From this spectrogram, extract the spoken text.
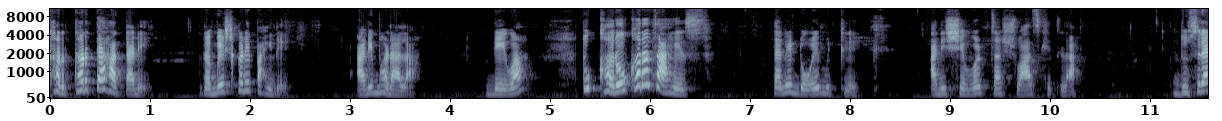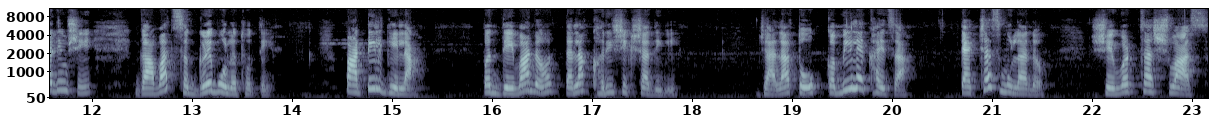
थरथरत्या हाताने रमेशकडे पाहिले. आणि म्हणाला देवा तू खरोखरच आहेस. त्याने डोळे मिटले आणि शेवटचा श्वास घेतला. दुसऱ्या दिवशी गावात सगळे बोलत होते. पाटील गेला पण देवानं त्याला खरी शिक्षा दिली. ज्याला तो कमी लेखायचा त्याच्याच मुलानं शेवटचा श्वास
